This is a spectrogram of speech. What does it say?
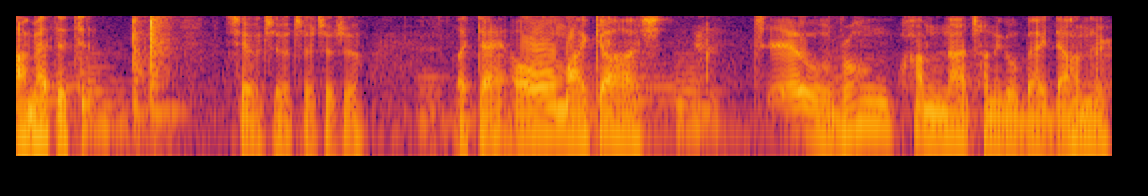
I'm at the tip. Chill, chill, chill, chill, chill. Like that. Oh my gosh. Chill, bro. I'm not trying to go back down there.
